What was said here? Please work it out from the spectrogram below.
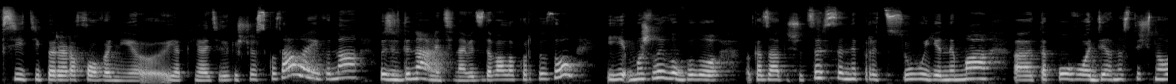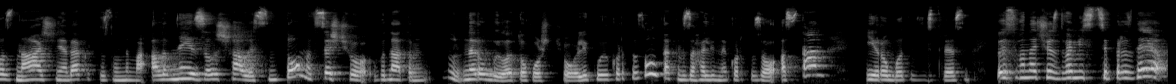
всі ті перераховані, е, як я тільки що сказала, і вона ось в динаміці навіть здавала кортизол. І можливо було казати, що це все не працює, нема е, такого діагностичного значення, да, кортизол немає. Але в неї залишались симптоми, все, що вона там ну, не робила того, що лікує кортизол, так взагалі не кортизол, а стан і робота зі стресом. І ось вона через два місяці приздає,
